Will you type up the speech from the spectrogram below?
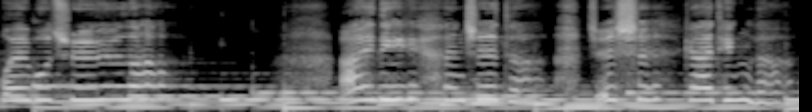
回不去了。爱你很值得只是该停了。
